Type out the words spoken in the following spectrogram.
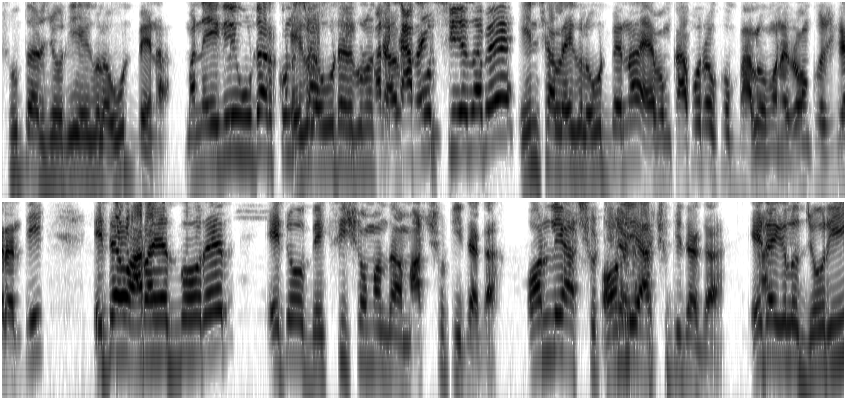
সুতার এগুলো উঠবে না। মানে এগুলি উঠার কোনো এগুলো উঠার। কোনো মানে কাপড়। ছিঁড়ে যাবে? এগুলো উঠবে না এবং কাপড়ও খুব ভালো মানে রংকশ গ্যারান্টি এটাও আড়াই হাত বহরের এটাও বেক্সি সমান দাম আটষট্টি টাকা। অনলি অনলি আটষট্টি টাকা। এটা গেল জরি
